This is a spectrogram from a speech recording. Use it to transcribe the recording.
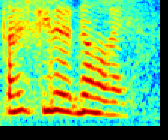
Don't she look nice?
